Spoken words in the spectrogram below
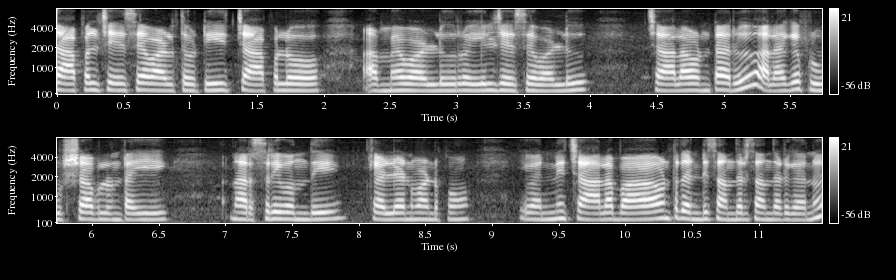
చేపలు చేసే వాళ్ళతోటి చేపలు అమ్మేవాళ్ళు రొయ్యలు చేసేవాళ్ళు. చాలా ఉంటారు. అలాగే ఫ్రూట్ షాపులు ఉంటాయి. నర్సరీ ఉంది కళ్యాణ మండపం. ఇవన్నీ చాలా బాగుంటుందండి సందడి సందడిగాను.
